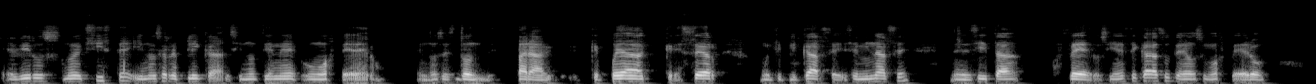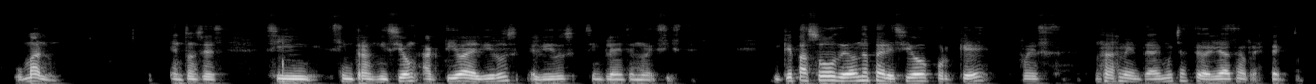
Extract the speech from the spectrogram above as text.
El virus no existe y no se replica si no tiene un hospedero. Entonces, ¿dónde? Para que pueda crecer, multiplicarse, diseminarse, necesita hospederos. Y en este caso tenemos un hospedero humano. Entonces, sin, sin transmisión activa del virus, el virus simplemente no existe. ¿Y qué pasó? ¿De dónde apareció? ¿Por qué? Pues, nuevamente, hay muchas teorías al respecto.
